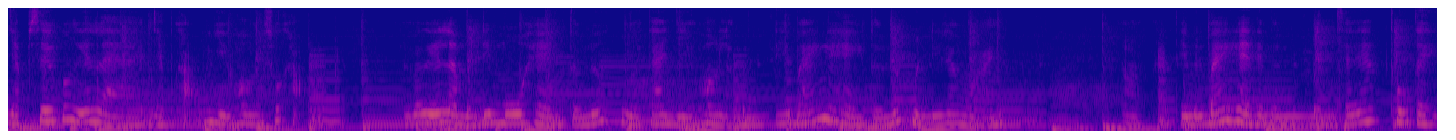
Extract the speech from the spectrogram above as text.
nhập siêu có nghĩa là nhập khẩu nhiều hơn xuất khẩu. Có nghĩa là mình đi mua hàng từ nước người ta nhiều hơn là mình đi bán hàng từ nước mình đi ra ngoài à, thì mình bán hàng thì mình mình sẽ thu tiền.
